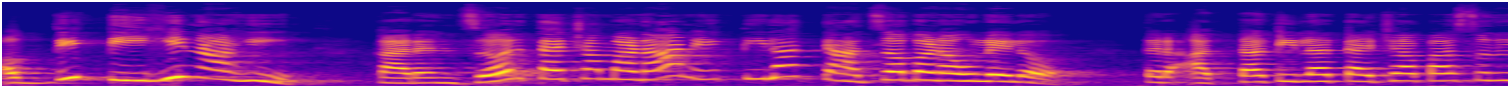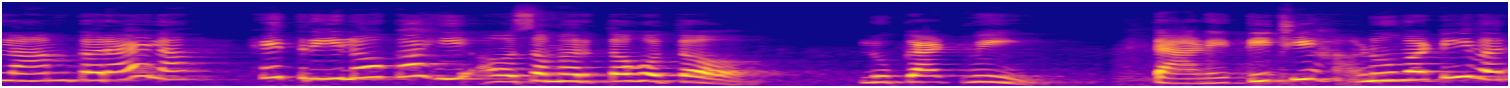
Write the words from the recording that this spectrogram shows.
अगदी तीही नाही. कारण जर त्याच्या मनाने तिला त्याचं बनवलेलं तर आता तिला त्याच्यापासून लांब करायला हे त्रिलोकही असमर्थ होतं. लुक ॲट मी त्याने तिची हणुवटीवर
